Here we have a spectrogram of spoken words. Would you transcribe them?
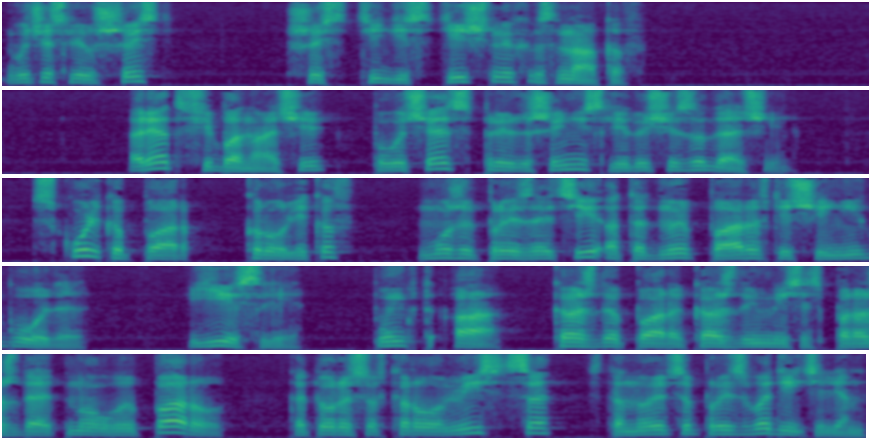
вычислив 6 шестидесятичных знаков. Ряд Фибоначчи получается при решении следующей задачи. Сколько пар кроликов может произойти от одной пары в течение года, если пункт А каждая пара каждый месяц порождает новую пару, которая со второго месяца становится производителем,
